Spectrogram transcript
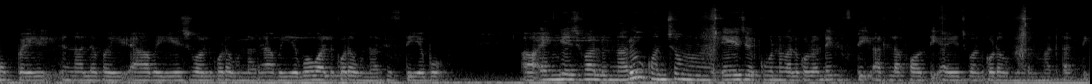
ముప్పై నలభై యాభై ఏజ్ వాళ్ళు కూడా ఉన్నారు. యాభై ఎబో వాళ్ళు కూడా ఉన్నారు. ఫిఫ్టీ ఎబో ఎంగేజ్ వాళ్ళు ఉన్నారు. కొంచెం ఏజ్ ఎక్కువ ఉన్న వాళ్ళు కూడా అంటే ఫిఫ్టీ అట్లా ఫార్టీ ఆ ఏజ్ వాళ్ళు కూడా ఉన్నారు అనమాట థర్టీ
